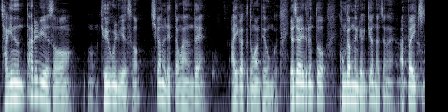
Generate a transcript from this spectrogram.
자기는 딸을 위해서 어, 교육을 위해서 시간을 냈다고 하는데 아이가 그동안 배운 것. 여자아이들은 또 공감 능력이 뛰어나잖아요. 아빠의 기,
